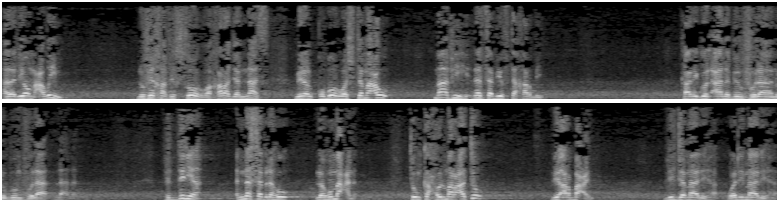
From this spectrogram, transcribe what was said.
هذا اليوم عظيم. نفخ في الصور وخرج الناس من القبور واجتمعوا ما فيه نسب يفتخر به كان يقول أنا بن فلان وبن فلان. لا لا. في الدنيا النسب له له معنى. تنكح المرأة لأربع لجمالها ولمالها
